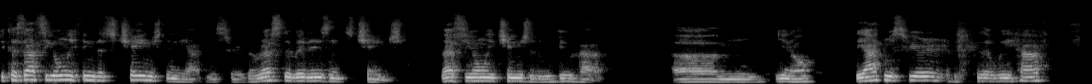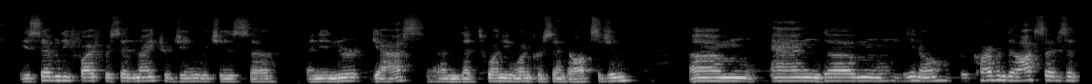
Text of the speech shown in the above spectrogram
because that's the only thing that's changed in the atmosphere. The rest of it isn't changed. That's the only change that we do have. Um, you know the atmosphere that we have is 75% nitrogen, which is uh, an inert gas, and 21% oxygen. Um, and, um, you know, the carbon dioxide is a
